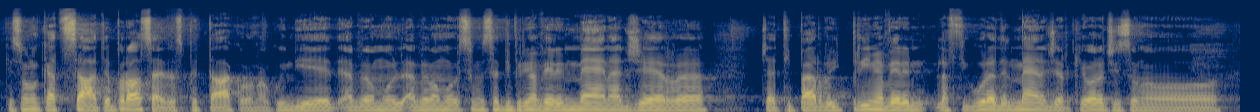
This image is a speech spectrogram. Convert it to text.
Che sono cazzate, però sai, è da spettacolo, no? Quindi eh, avevamo, avevamo, siamo stati i primi a avere il manager, cioè ti parlo, i primi a avere la figura del manager, che ora ci sono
